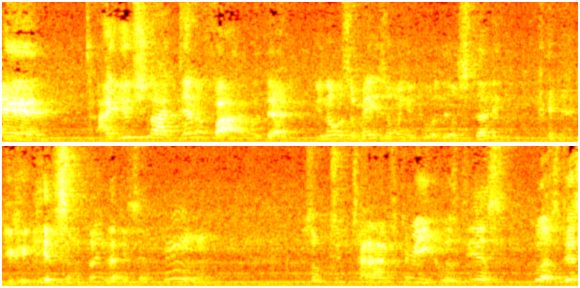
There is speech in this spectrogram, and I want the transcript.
And I usually identify with that. You know, it's amazing when you do a little study, you can get some things that you say, hmm. So two times three equals this, plus this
